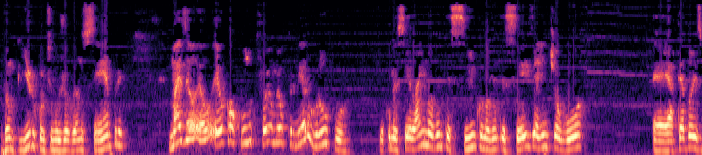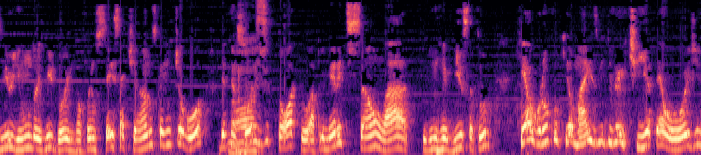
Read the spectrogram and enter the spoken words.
Vampiro, continuo jogando sempre. Mas eu, eu, eu calculo que foi o meu primeiro grupo. Eu comecei lá em 95, 96 e a gente jogou é, até 2001, 2002. Então foi uns 6, 7 anos que a gente jogou Defensores Nossa. de Tóquio, a primeira edição lá, em revista, tudo, que é o grupo que eu mais me diverti até hoje.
